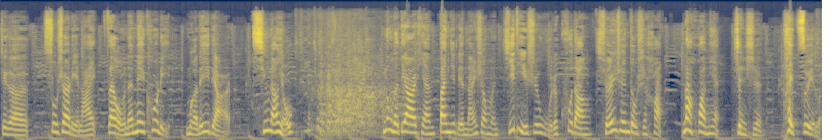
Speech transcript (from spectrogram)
这个宿舍里来，在我们的内裤里抹了一点清凉油，弄得第二天班级里的男生们集体是捂着裤裆，全身都是汗，那画面真是太醉了。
